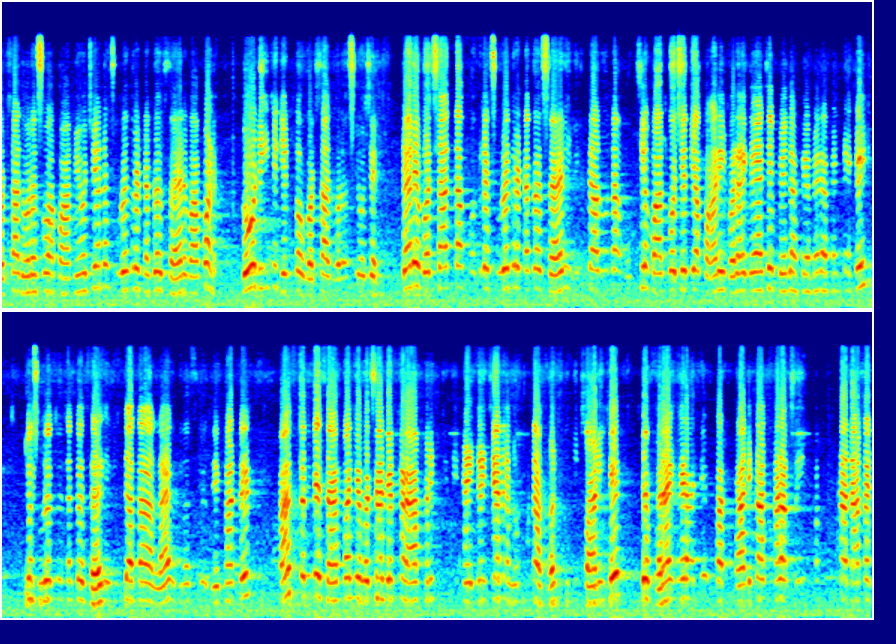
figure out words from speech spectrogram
વરસાદ વરસવા પામ્યો છે અને સુરેન્દ્રનગર શહેરમાં પણ દોઢ ઇંચ જેટલો વરસાદ વરસ્યો છે. ત્યારે વરસાદના પગલે સુરેન્દ્રનગર શહેરી વિસ્તારોના મુખ્ય માર્ગો છે, ત્યાં પાણી ભરાઈ ગયા છે. પહેલા કેમેરામેનને કહી કે સુરેન્દ્રનગર શહેરી વિસ્તારના લાઈવ દ્રશ્યો દેખાશે, ખાસ કરીને સામાન્ય વરસાદ હેઠળ આ પરિસ્થિતિ થઈ ગઈ છે અને લોકોના ઘર સુધી પાણી છે તે ભરાઈ ગયા છે. પાલિકા દ્વારા નામે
